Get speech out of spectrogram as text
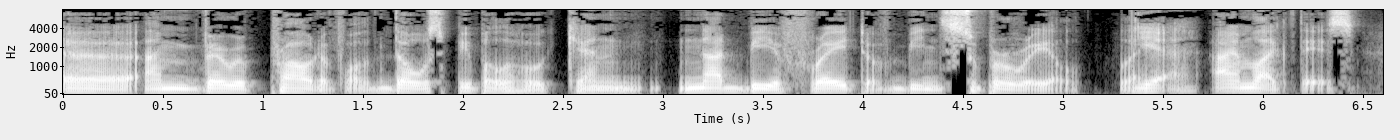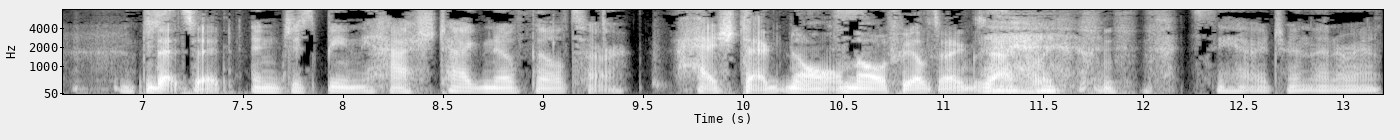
uh, I'm very proud of those people who can not be afraid of being super real. Like, Yeah. I'm like this. That's it. and just being hashtag no filter. Hashtag no no filter exactly. See how I turn that around?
